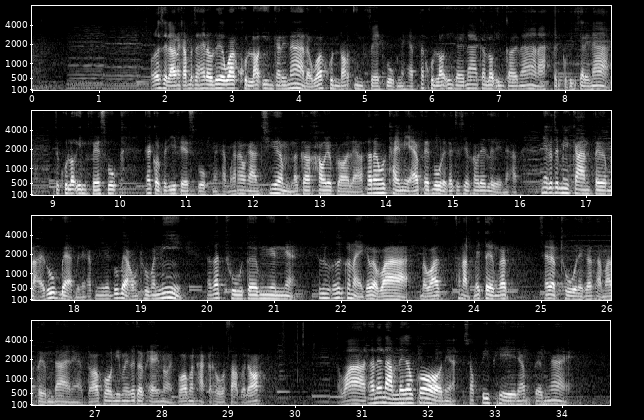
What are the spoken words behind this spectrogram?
พอเลือกเสร็จแล้วนะครับมันจะให้เราเลือกว่าคุณล็อกอิน Garena หรือว่าคุณล็อกอิน Facebook นะครับถ้าคุณล็อกอิน Garena ก็ล็อกอิน Garena นะเป็นกดไปที่ Garena ถ้าคุณล็อกอิน Facebook ก็กดไปที่ Facebook นะครับมันก็ทำการเชื่อมแล้วก็เข้าเรียบร้อยแล้ว ถ้าสมมติใครมีแอป Facebook เนี่ยก็จะเชื่อมเข้าได้เลยนะครับเนี่ยก็จะมีการเติมหลายรูปแบบเลยนะครับมีรูปแบบของ True Money แล้วก็ True เติมเงินเนี่ยถ้าสมมติคนไหนก็แบบว่าแบบว่าถนัดไม่เติมก็ใช้แบบ True เนี่ยก็สามารถเติมได้นะครับแต่ว่าพวกนี้มันก็จะแพงหน่อยเพราะว่ามันหักกับโทรศัพท์อะเนาะแต่ว่าถ้าแนะนำนะครับก็เนี่ย Shopee Pay นะครับเติมง่าย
